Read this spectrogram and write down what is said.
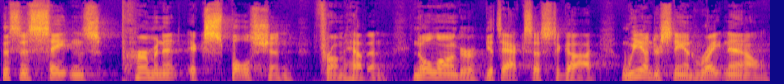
This is Satan's permanent expulsion from heaven, no longer gets access to God. We understand right now,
